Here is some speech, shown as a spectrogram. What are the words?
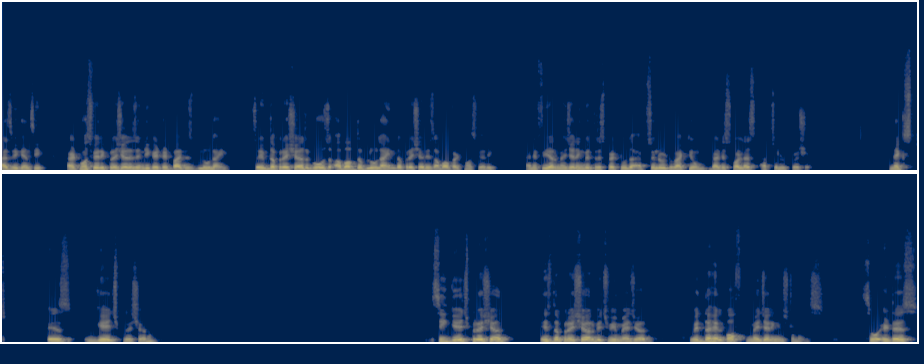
as we can see atmospheric pressure is indicated by this blue line. So if the pressure goes above the blue line the pressure is above atmospheric. And if we are measuring with respect to the absolute vacuum that is called as absolute pressure. Next is gauge pressure. See gauge pressure is the pressure which we measure with the help of measuring instruments. So it is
